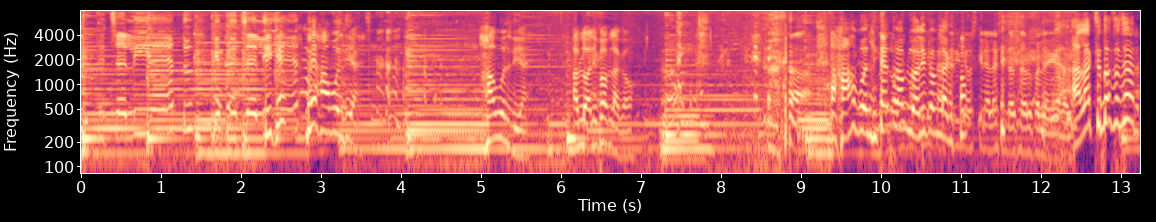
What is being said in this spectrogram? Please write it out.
कित चलिए तू कित चलिए ठीक है? भाई हाँ बोल दिया। है हाँ बोल दिया। अब लॉलीपॉप लगाओ। हाँ बोल दिया तो आप लॉलीपॉप लगा उसके लिए अलग से दस हज़ार लगेगा। अलग से दस हज़ार?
